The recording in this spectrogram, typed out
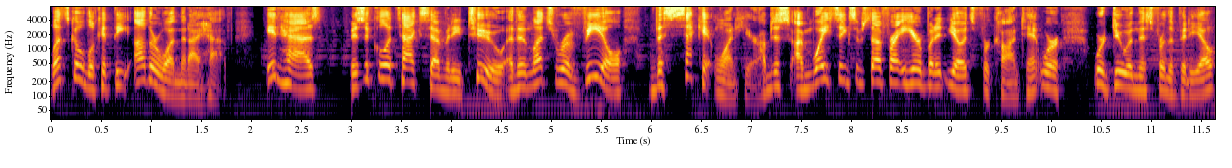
Let's go look at the other one that I have. It has physical attack 72 and then let's reveal the second one here. I'm just i'm wasting some stuff right here but it you know it's for content. We're we're doing this for the video.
